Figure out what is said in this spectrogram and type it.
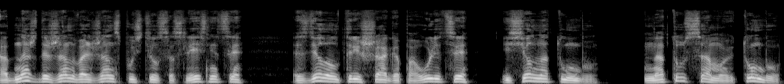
Однажды Жан Вальжан спустился с лестницы, сделал три шага по улице и сел на тумбу, на ту самую тумбу,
